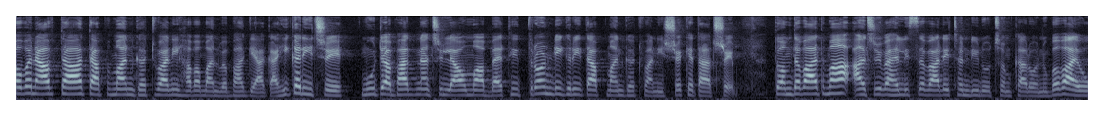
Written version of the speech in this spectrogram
પવન આવતા તાપમાન ઘટવાની હવામાન વિભાગે આગાહી કરી છે. મોટાભાગના જિલ્લાઓમાં બેથી ત્રણ ડિગ્રી તાપમાન ઘટવાની શક્યતા છે. તો અમદાવાદમાં આજે વહેલી સવારે ઠંડીનો ચમકારો અનુભવાયો.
